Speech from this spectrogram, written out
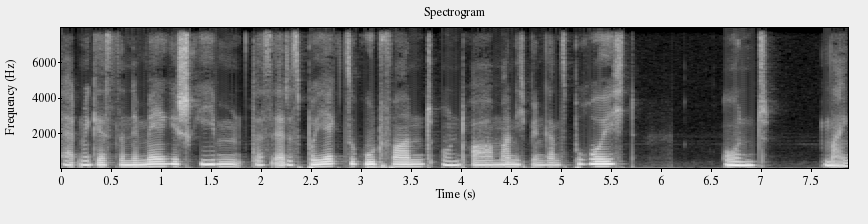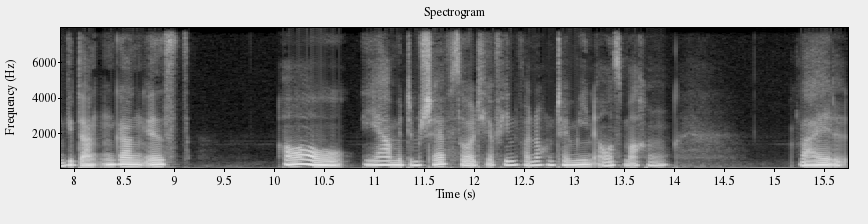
der hat mir gestern eine Mail geschrieben, dass er das Projekt so gut fand und oh Mann, ich bin ganz beruhigt. Und mein Gedankengang ist, oh, ja, mit dem Chef sollte ich auf jeden Fall noch einen Termin ausmachen, weil,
